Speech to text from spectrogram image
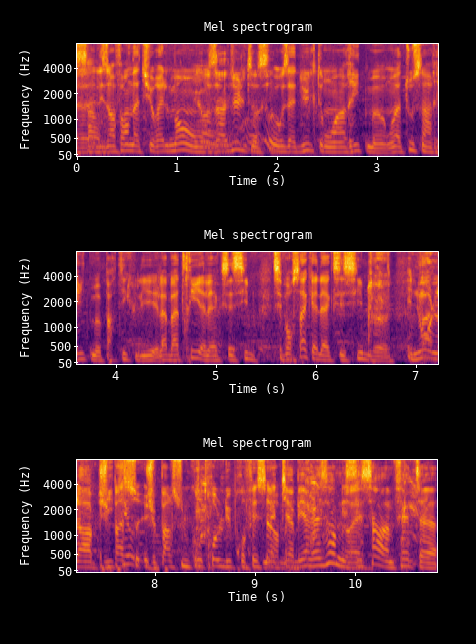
Ça. les enfants, naturellement, Ont- aux adultes aussi. Aux adultes ont un rythme, on a tous un rythme particulier. La batterie, elle est accessible. C'est pour ça qu'elle est accessible. Et nous, on l'a je, appliqué passe- je parle sous le contrôle du professeur. Mais tu as bien raison, mais Ouais. c'est ça en fait. euh,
